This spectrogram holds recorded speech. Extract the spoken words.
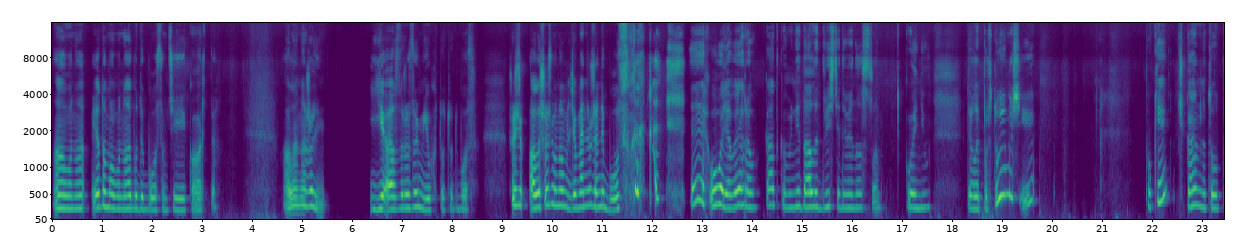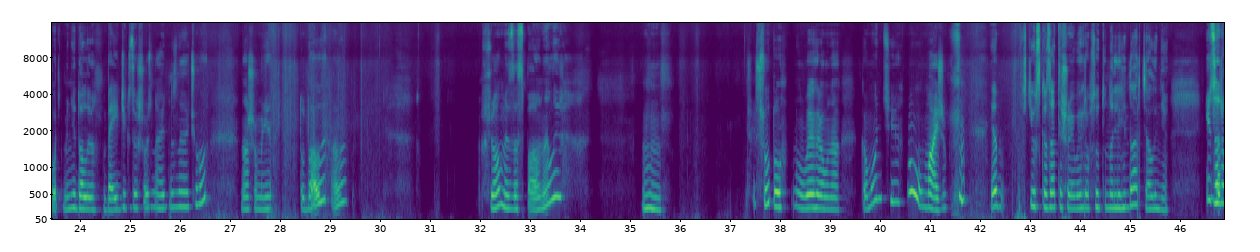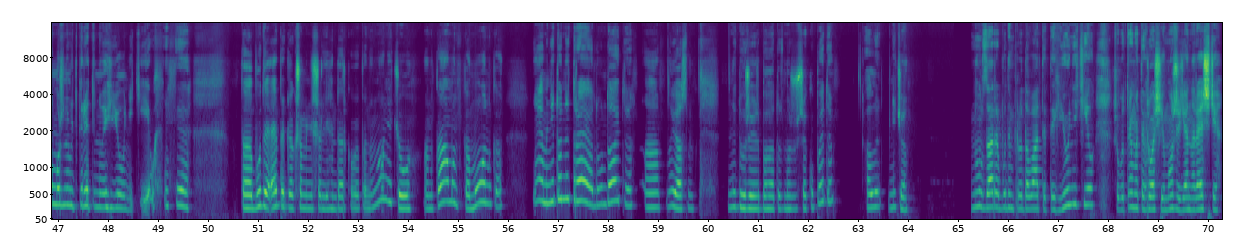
А, вона. Я думав, вона буде босом цієї карти. Але, на жаль, я зрозумів, хто тут бос. Щось, але щось воно для мене вже не бос. Ех, о, я виграв катку, мені дали 290 коїнів. Телепортуємось і. Поки чекаємо на телепорт. Мені дали бейджик за щось, навіть не знаю чого. На що мені то дали, але. Все, ми заспавнили. Угу. Суто, ну, виграв на камонці. Ну, майже. Я хотів сказати, що я виграв суто на легендарці, але ні. І зараз можна відкрити нових юнітів. Та буде епік, якщо мені ще легендарка випаде. Ну нічого. Анкамон, камонка. Ні, мені то не треба, ну дайте. А, ну ясно. Не дуже багато зможу ще купити, але нічого. Ну, зараз будемо продавати тих юнітів, щоб отримати гроші. Може, я нарешті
